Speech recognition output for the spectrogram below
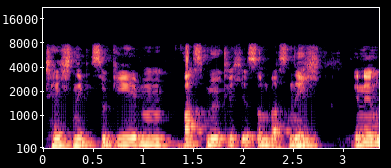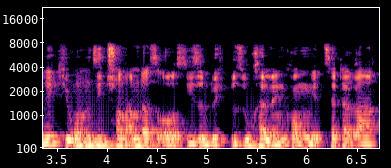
Technik zu geben, was möglich ist und was nicht. In den Regionen sieht schon anders aus. Die sind durch Besucherlenkungen etc.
